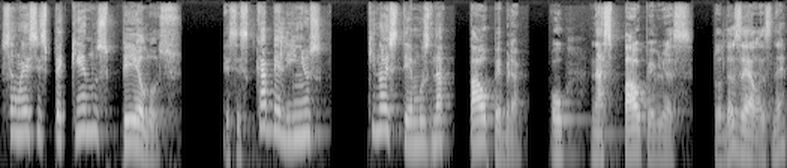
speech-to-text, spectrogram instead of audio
são esses pequenos pelos, esses cabelinhos que nós temos na pálpebra ou nas pálpebras, todas elas, né?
